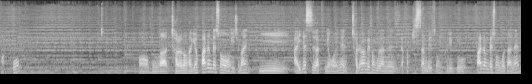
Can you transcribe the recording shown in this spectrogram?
것 같고 어, 뭔가 저렴한 가격, 빠른 배송이지만 이 아이저스 같은 경우에는 저렴한 배송보다는 약간 비싼 배송 그리고 빠른 배송보다는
